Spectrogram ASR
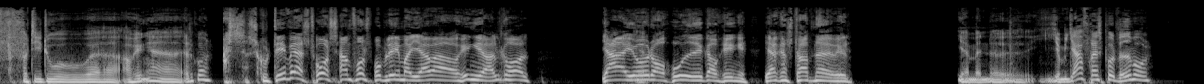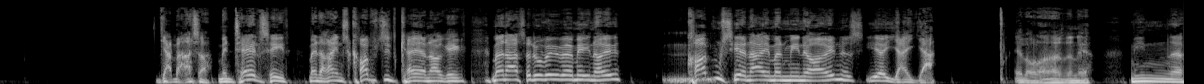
Fordi du er afhængig af alkohol? Altså, skulle det være et stort samfundsproblem, at jeg var afhængig af alkohol? Jeg er jo ja. overhovedet ikke afhængig. Jeg kan stoppe, når jeg vil. Jamen, øh, jamen, jeg er frisk på et vedmål. Jamen altså, mentalt set, men rent kropsligt kan jeg nok ikke. Men altså, du ved, hvad jeg mener, ikke? Kroppen siger nej, men mine øjne siger ja, ja. Eller hvordan er den her? Min, uh,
